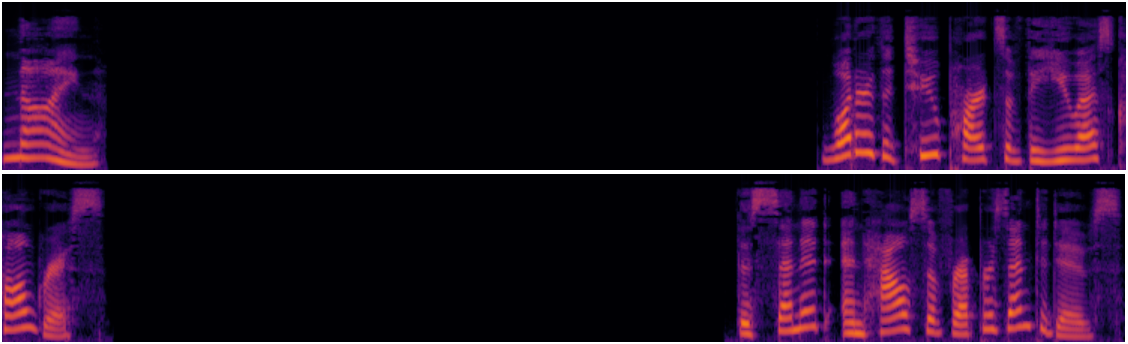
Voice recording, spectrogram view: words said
9. What are the two parts of the U.S. Congress? The Senate and House of Representatives.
